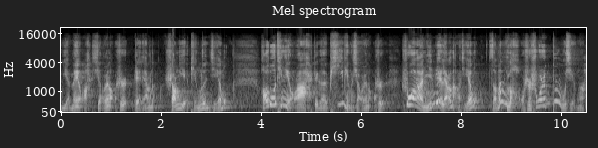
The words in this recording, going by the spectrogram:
也没有啊小云老师这两档商业评论节目。好多听友啊，这个批评小云老师说啊，您这两档节目怎么老是说人不行啊？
